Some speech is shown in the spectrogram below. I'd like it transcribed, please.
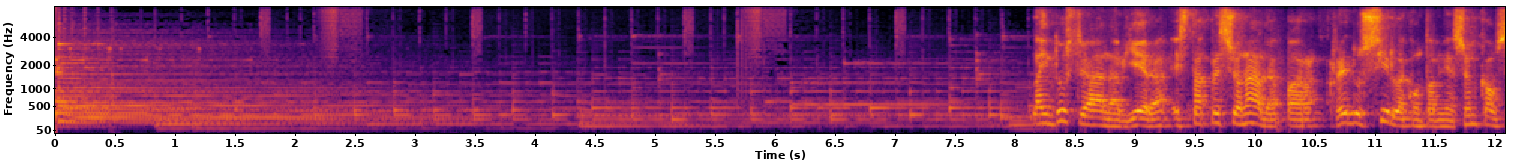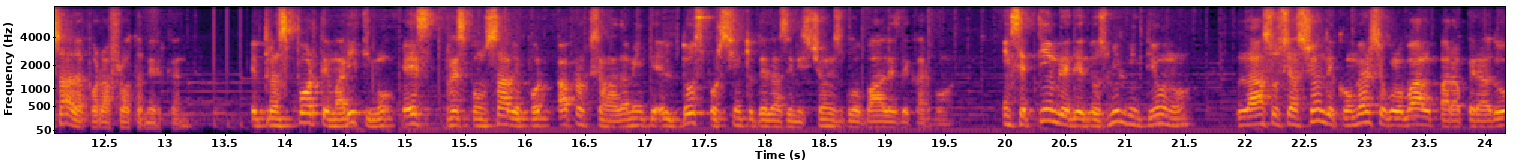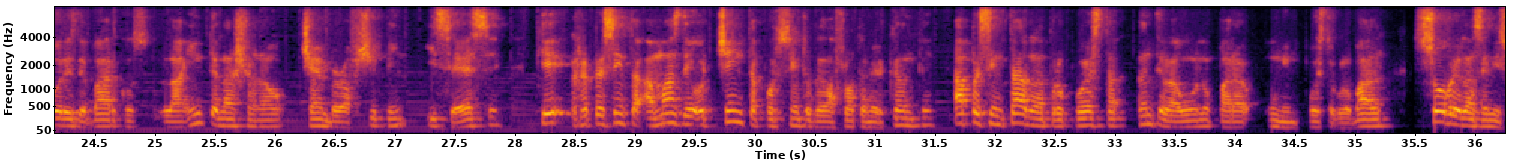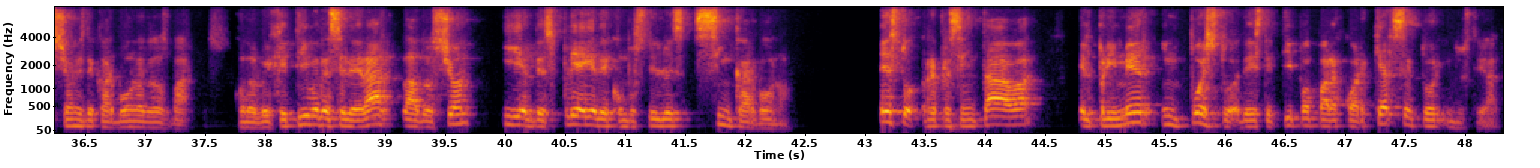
La industria naviera está presionada para reducir la contaminación causada por la flota mercante. El transporte marítimo es responsable por aproximadamente el 2% de las emisiones globales de carbono. En septiembre de 2021, la Asociación de Comercio Global para Operadores de Barcos, la International Chamber of Shipping, ICS, que representa a más de 80% de la flota mercante, ha presentado una propuesta ante la ONU para un impuesto global sobre las emisiones de carbono de los barcos, con el objetivo de acelerar la adopción y el despliegue de combustibles sin carbono. Esto representaba el primer impuesto de este tipo para cualquier sector industrial.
